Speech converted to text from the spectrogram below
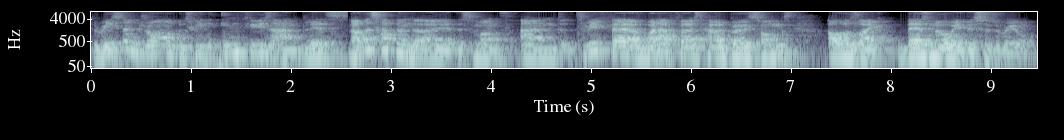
the recent drama between Infuse and Bliss. Now this happened earlier this month, and to be fair, when I first heard both songs, I was like, there's no way this is real.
